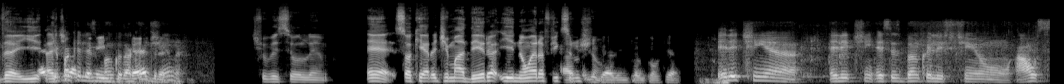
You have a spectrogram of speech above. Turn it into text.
Daí, É a Tipo gente- aqueles bancos da pedra? cantina? deixa eu ver se eu lembro. É, só que era de madeira e não era fixo Ah, no tô chão. ligado, então, qual que é. Ele tinha. Ele tinha. Esses bancos eles tinham alça.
